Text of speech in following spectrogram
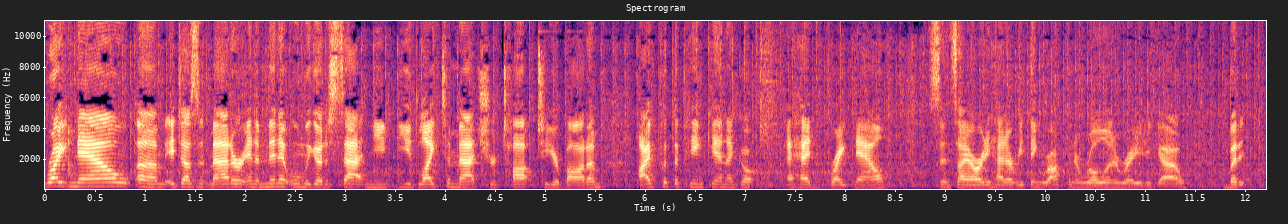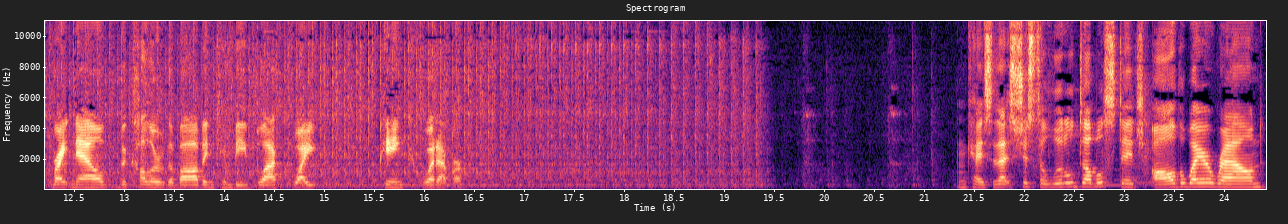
right now, um, it doesn't matter. In a minute when we go to satin, you, would like to match your top to your bottom. I put the pink in, I go ahead right now since I already had everything rocking and rolling and ready to go. But it, right now, the color of the bobbin can be black, white, pink, whatever. Okay, so that's just a little double stitch all the way around.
